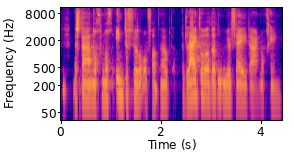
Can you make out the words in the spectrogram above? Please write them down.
daar staat nog, nog in te vullen of wat dan ook. Het lijkt wel wel dat de UWV daar nog geen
